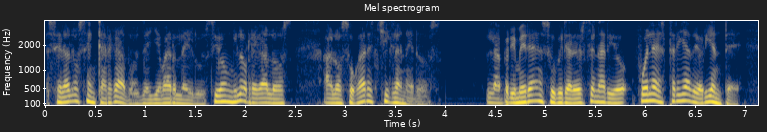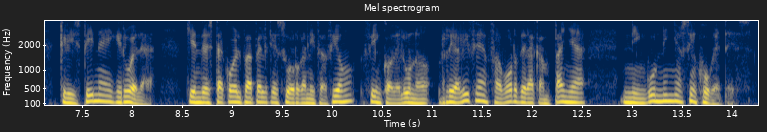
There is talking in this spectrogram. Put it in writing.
serán los encargados de llevar la ilusión y los regalos a los hogares chiclaneros. La primera en subir al escenario fue la estrella de Oriente, Cristina Higueruela, quien destacó el papel que su organización, 5 del 1, realiza en favor de la campaña Ningún niño sin juguetes.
